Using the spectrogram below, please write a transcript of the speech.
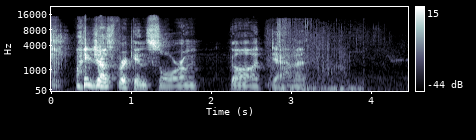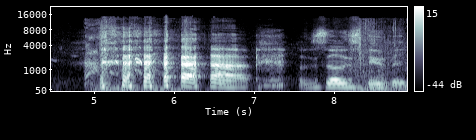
I just freaking saw him. God damn it. I'm so stupid.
